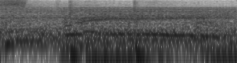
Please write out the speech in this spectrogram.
spring.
